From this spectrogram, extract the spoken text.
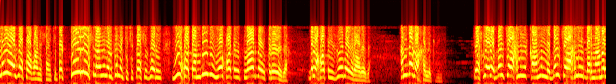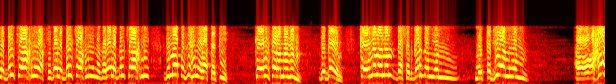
نه یوازې په افغانستان کې، په ټولو اسلامي ملکونو کې چې تاسې ګورئ، یو خوا ته همدوی دي، یو خوا ته یې پلار ده او تره یې ده، بله خوا ته یې زوی ده او وراره ده، همدغه خلک دي. وسله له بل چا اخلي، قانون له بل چا اخلي، برنامه له بل چا اخلي، عقیده له بل چا اخلي، نظریه له بل چا اخلي، د ما په ذهن یې راتپي، که یې ورسره منم، د ده یم، که یې نه منم، دهشتګرد هم یم، مرتجع هم یم او هر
